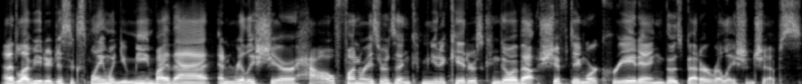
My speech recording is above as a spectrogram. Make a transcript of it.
And I'd love you to just explain what you mean by that and really share how fundraisers and communicators can go about shifting or creating those better relationships.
